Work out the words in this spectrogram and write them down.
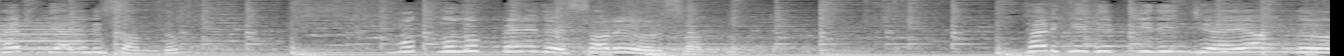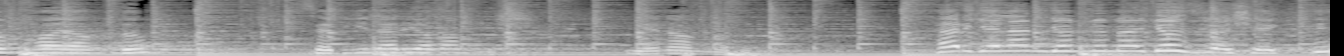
Hep geldi sandım Mutluluk beni de sarıyor sandım Terk edip gidince yandım hayandım sevgiler yalanmış. Yeni anladım. Her gelen gönlüme gözyaşı ekti.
